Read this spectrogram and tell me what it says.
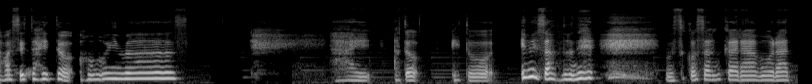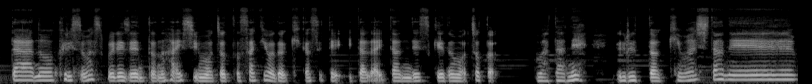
合わせたいと思います。はい。あと、えっと、エメさんのね、息子さんからもらったあのクリスマスプレゼントの配信もちょっと先ほど聞かせていただいたんですけども、ちょっとまたね、うるっときましたね。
